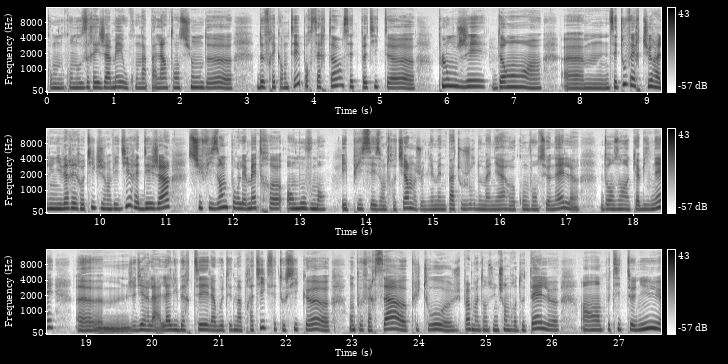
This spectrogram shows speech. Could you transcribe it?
qu'on n'oserait jamais ou qu'on n'a pas l'intention de, fréquenter. Pour certains, cette petite plonger dans euh, euh, cette ouverture à l'univers érotique, j'ai envie de dire, est déjà suffisante pour les mettre euh, en mouvement. Et puis ces entretiens, moi, je ne les mène pas toujours de manière euh, conventionnelle dans un cabinet. Euh, je veux dire, la, liberté et la beauté de ma pratique, c'est aussi que euh, on peut faire ça plutôt, je sais pas moi, dans une chambre d'hôtel en petite tenue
